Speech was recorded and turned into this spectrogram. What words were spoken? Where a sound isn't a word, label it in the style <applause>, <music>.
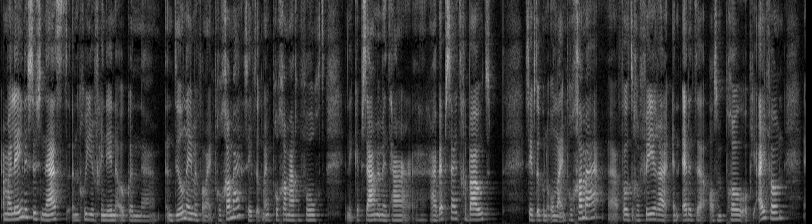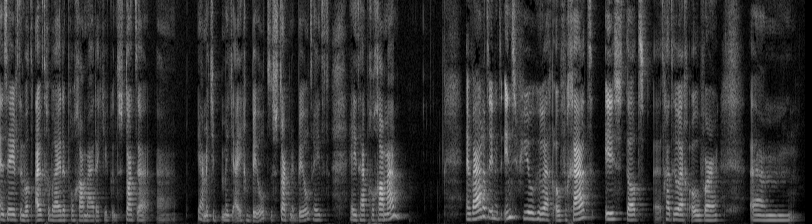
En Marleen is dus naast een goede vriendin ook een, uh, een deelnemer van mijn programma. Ze heeft ook mijn programma gevolgd en ik heb samen met haar haar website gebouwd. Ze heeft ook een online programma, uh, fotograferen en editen als een pro op je iPhone. En ze heeft een wat uitgebreider programma dat je kunt starten uh, ja, met, je, met je eigen beeld. Dus Start met Beeld heet, heet haar programma. En waar het in het interview heel erg over gaat, is dat uh, het gaat heel erg over um,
